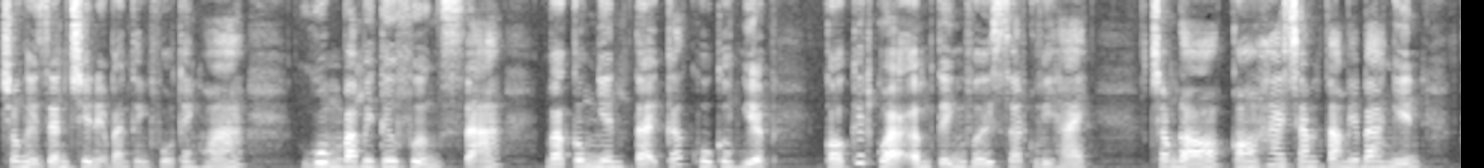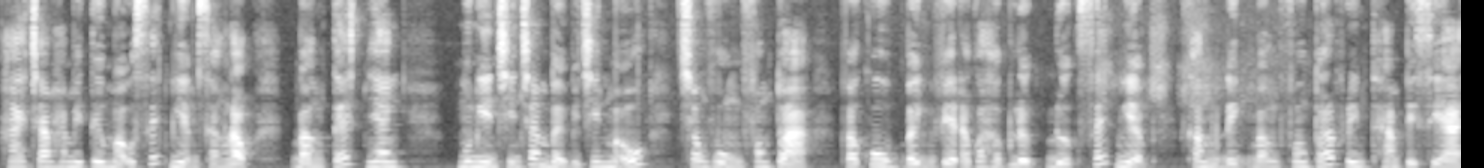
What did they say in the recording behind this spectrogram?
cho người dân trên địa bàn thành phố Thanh Hóa, gồm 34 phường, xã và công nhân tại các khu công nghiệp có kết quả âm tính với SARS-CoV-2 trong đó có 283.224 mẫu xét nghiệm sàng lọc bằng test nhanh, 1.979 mẫu trong vùng phong tỏa và khu bệnh viện đa khoa hợp lực được xét nghiệm khẳng định bằng phương pháp real-time PCI.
